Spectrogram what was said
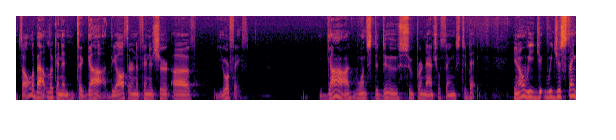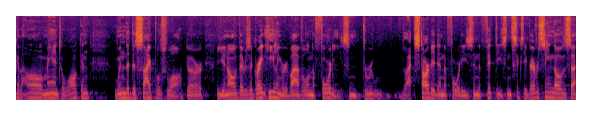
It's all about looking to God, the author and the finisher of your faith. God wants to do supernatural things today. You know, we, we just think about, oh man, to walk in when the disciples walked, or, you know, there was a great healing revival in the 40s and through, started in the 40s, in the 50s and 60s. Have you ever seen those? Uh,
